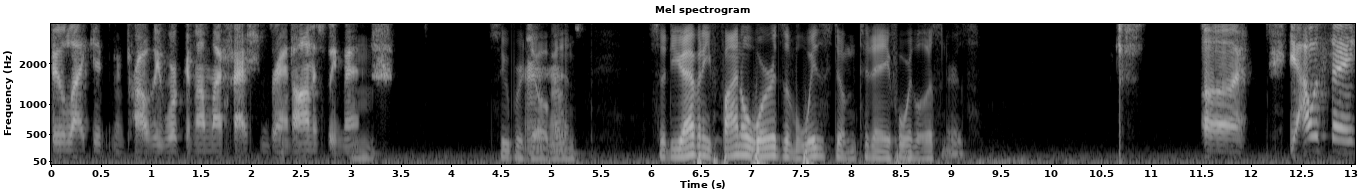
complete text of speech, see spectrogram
feel like it, and probably working on my fashion brand. Honestly, man. Super dope, Mhm. man. So, do you have any final words of wisdom today for the listeners? Uh, yeah, I would say.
